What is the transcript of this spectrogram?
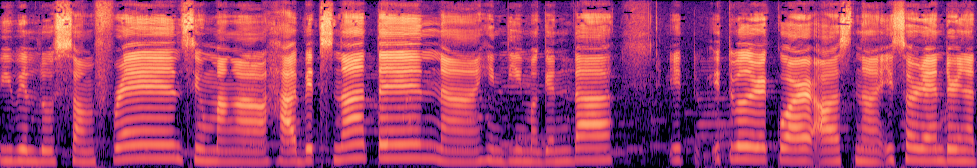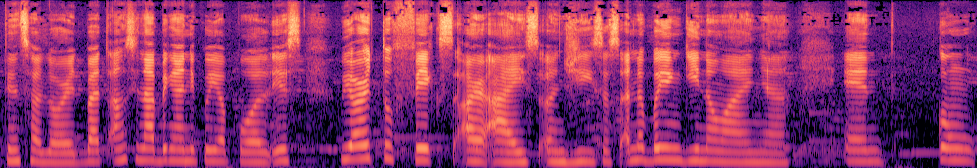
we will lose some friends, yung mga habits natin na hindi maganda. It, it will require us na i-surrender natin sa Lord. But ang sinabi nga ni Kuya Paul is, we are to fix our eyes on Jesus. Ano ba yung ginawa niya? And kung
